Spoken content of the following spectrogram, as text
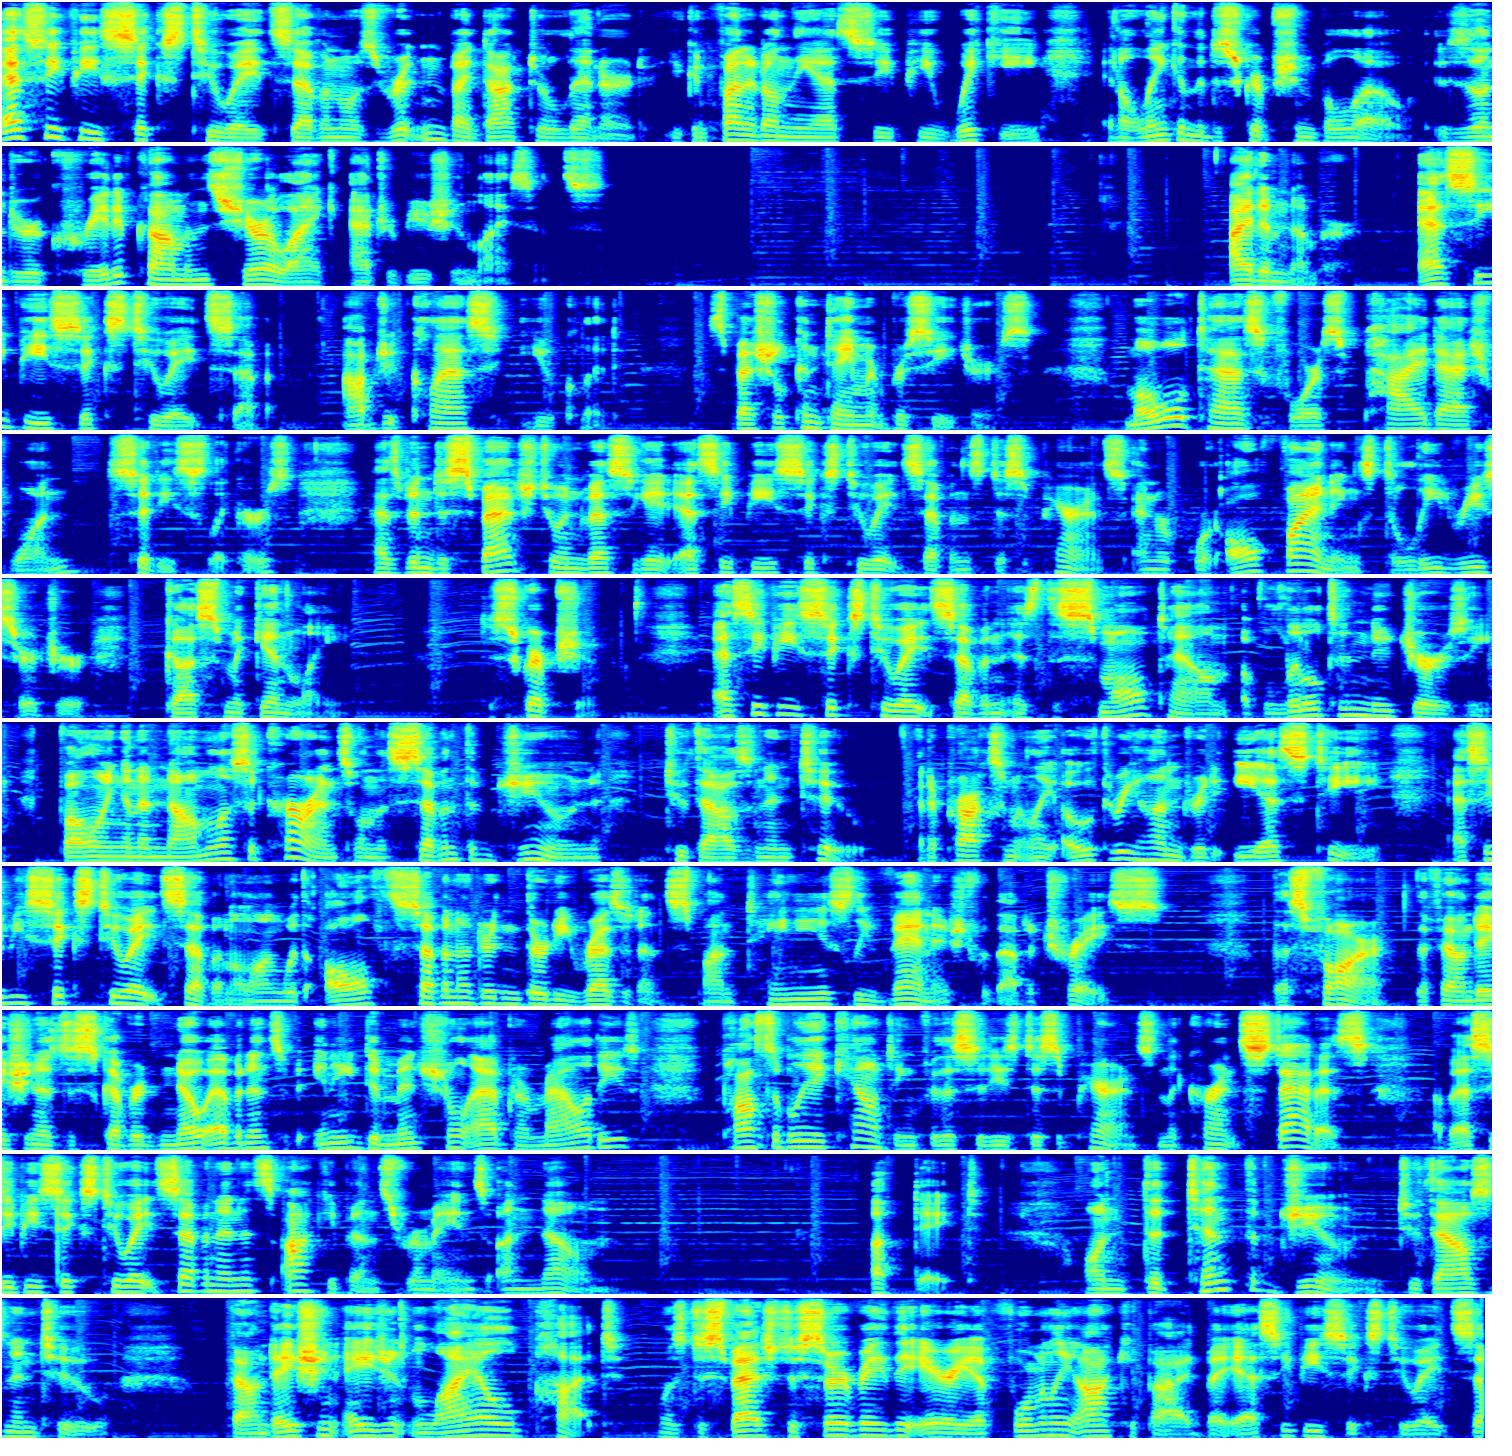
SCP-6287 was written by Dr. Leonard. You can find it on the SCP Wiki in a link in the description below. It is under a Creative Commons Share-alike Attribution License. Item Number SCP-6287 Object Class Euclid Special Containment Procedures Mobile Task Force Pi-1 City Slickers has been dispatched to investigate SCP-6287's disappearance and report all findings to lead researcher Gus McGinley. Description SCP-6287 is the small town of Littleton, New Jersey, following an anomalous occurrence on the 7th of June 2002. At approximately 0300 EST, SCP-6287, along with all 730 residents, spontaneously vanished without a trace. Thus far, the Foundation has discovered no evidence of any dimensional abnormalities possibly accounting for the city's disappearance, and the current status of SCP-6287 and its occupants remains unknown. Update. On the 10th of June 2002, Foundation agent Lyle Putt was dispatched to survey the area formerly occupied by SCP-6287.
